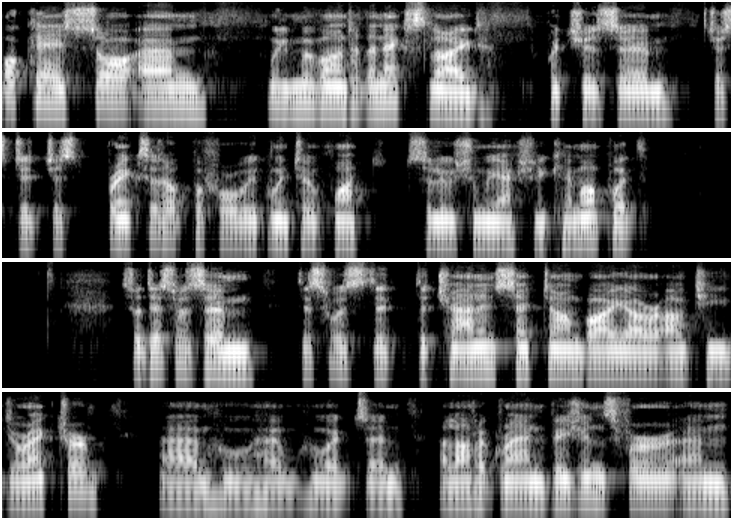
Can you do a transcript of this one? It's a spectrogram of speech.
Okay, so um, we'll move on to the next slide, which is um, just it just breaks it up before we go into what solution we actually came up with. So this was um, this was the, the challenge set down by our IT director, um, who who had um, a lot of grand visions for um,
